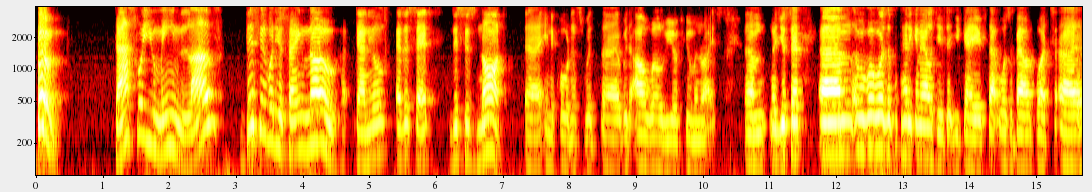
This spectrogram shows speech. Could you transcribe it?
Boom. That's what you mean, love this is what you're saying. No, Daniel, as I said, this is not uh, in accordance with uh, with our worldview of human rights. Um, you said um, what was the pathetic analogy that you gave? That was about what uh,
